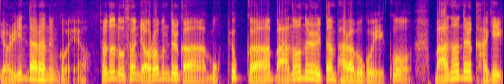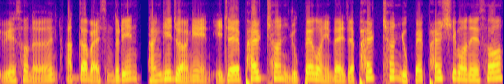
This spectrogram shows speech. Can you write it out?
열린다라는 거예요. 저는 우선 여러분들과 목표가 만 원을 일단 바라보고 있고 만 원을 가기 위해서는 아까 말씀드린 단기 저항인 이제 8,600원인데 이제 8,680원에서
